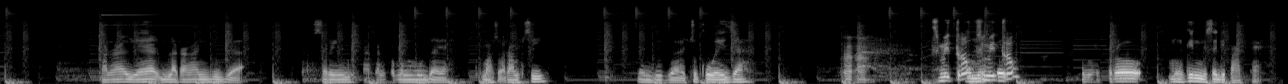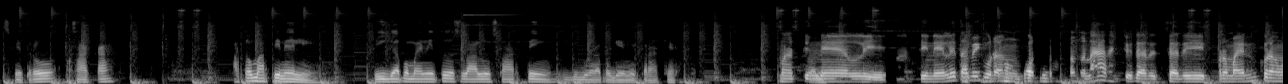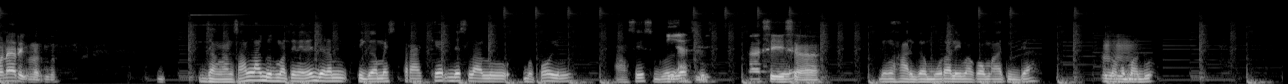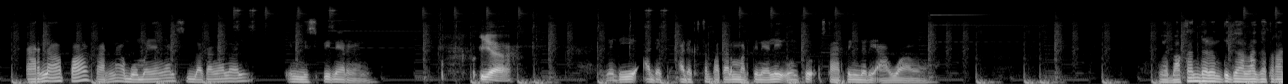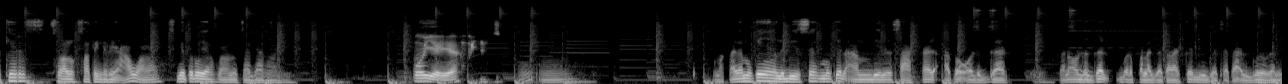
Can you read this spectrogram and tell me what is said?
karena dia belakangan juga sering gunakan pemain muda ya, termasuk Ramsey dan juga Chukwueze. Heeh. Smithrow, Mungkin- Smithrow. Smithrow mungkin bisa dipakai. Smithrow, Saka, atau Martinelli. Tiga pemain itu selalu starting di beberapa game terakhir. Martinelli. Martinelli tapi kurang, kurang menarik cuy dari dari permainan kurang menarik menurutku. Jangan salah Gus Martinelli dalam tiga match terakhir dia selalu berpoin, asis, gol, Iya asis Masih Iya. dengan harga murah 5,3, 5,2. Karena apa? Karena Aubameyang kan sebelah kanan kan indisipliner kan. Iya. Jadi ada ada kesempatan Martinelli untuk starting dari awal. Ya bahkan dalam tiga laga terakhir selalu starting dari awal. Smith Rowe yang selalu cadangan. Oh iya ya. Mm-mm. Makanya mungkin yang lebih safe mungkin ambil Saka atau Odegaard. Karena Odegaard beberapa laga terakhir juga cetak gol kan.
